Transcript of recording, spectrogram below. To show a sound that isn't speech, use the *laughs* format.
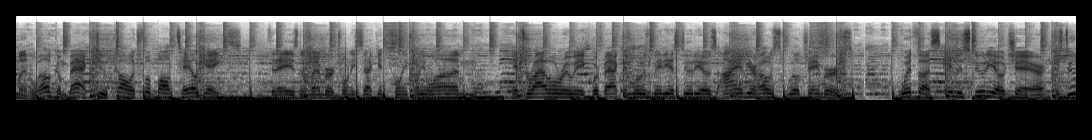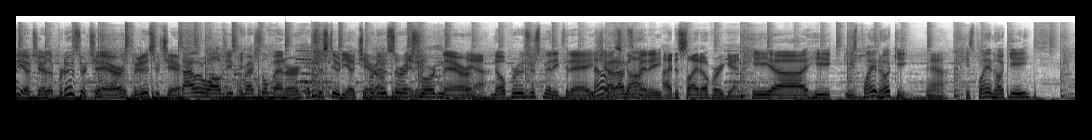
gentlemen, welcome back to College Football Tailgates. Today is November 22nd, 2021. It's Rivalry Week. We're back in Woos Media Studios. I am your host, Will Chambers. With us in the studio chair, the studio chair, the producer chair, the Producer chair. Tyler Walgie, professional better, It's the studio chair. producer also, extraordinaire. Yeah. No producer Smitty today. No, Shout out gone. Smitty. I had to slide over again. he uh, he he's playing hooky. Yeah. He's playing hooky.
